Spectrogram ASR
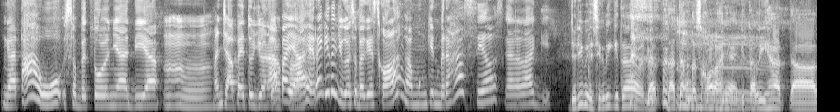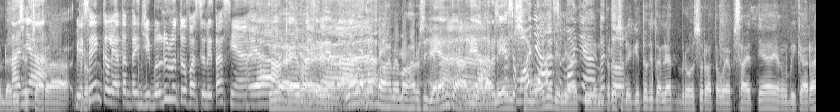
nggak tahu sebetulnya dia mencapai tujuan apa Apa? ya akhirnya kita juga sebagai sekolah nggak mungkin berhasil sekali lagi Jadi basically kita dat- datang ke sekolahnya, kita lihat uh, dari Nanya. secara Biasanya yang kelihatan tangible dulu tuh fasilitasnya. ya Iya, oke iya, iya. fasilitas Ya apa-apa, memang harus dijalankan. Iya, iya, harus. Jalanin Iya, semuanya, semuanya, semuanya, dilihatin. Terus betul. udah gitu kita lihat brosur atau websitenya yang lebih ke arah,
